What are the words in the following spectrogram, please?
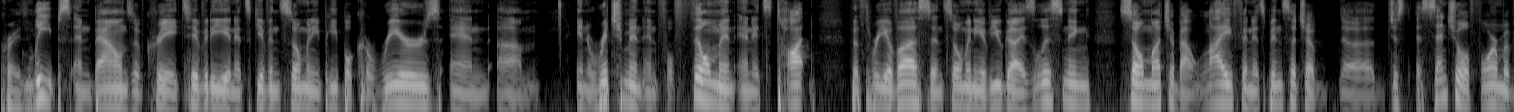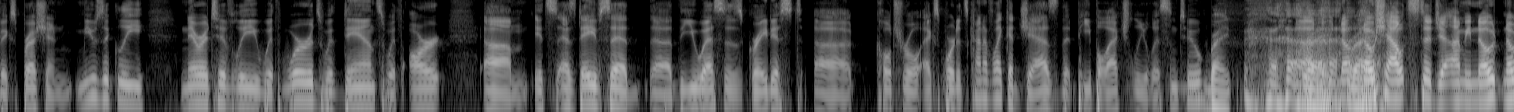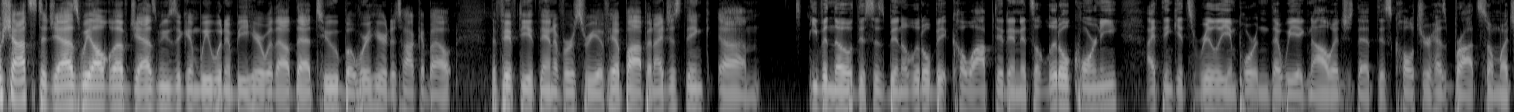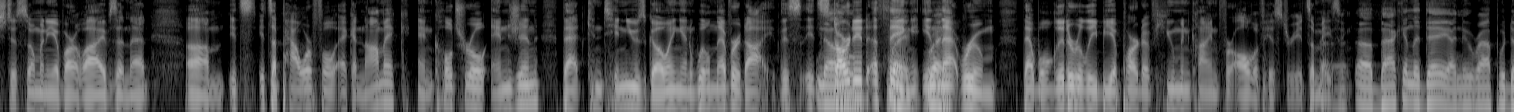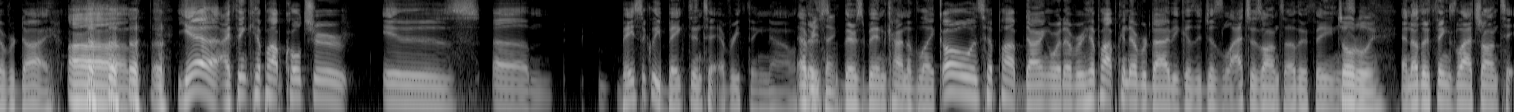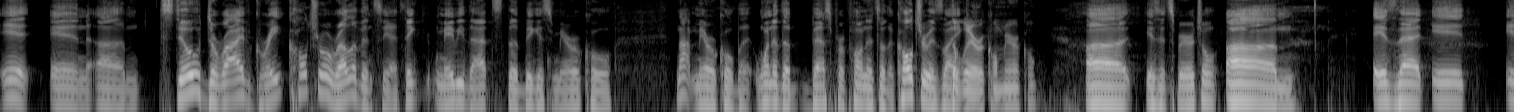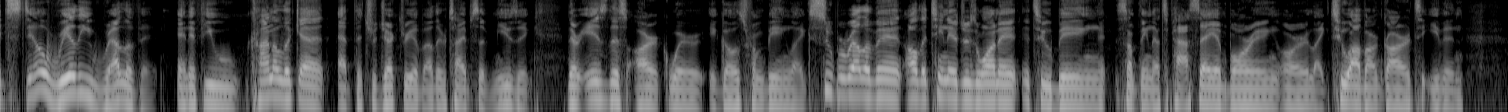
Crazy. leaps and bounds of creativity, and it's given so many people careers and um, enrichment and fulfillment, and it's taught the three of us and so many of you guys listening so much about life, and it's been such a uh, just essential form of expression musically, narratively, with words, with dance, with art. Um, it's as Dave said, uh, the U.S.'s greatest. Uh, cultural export it's kind of like a jazz that people actually listen to right. uh, Right, no, right. no shouts to jazz. I mean, no, no shots to jazz. We all love jazz music, and we wouldn't be here without that too. But we're here to talk about the 50th anniversary of hip hop, and I just think. Um, even though this has been a little bit co-opted and it's a little corny, I think it's really important that we acknowledge that this culture has brought so much to so many of our lives, and that um, it's it's a powerful economic and cultural engine that continues going and will never die. This it No, started a thing right, in right. that room that will literally be a part of humankind for all of history. It's amazing. Uh, back in the day, I knew rap would never die. Um, yeah, I think hip hop culture is um, basically baked into everything now. There's- Everything. there's been kind of like, oh, is hip hop dying or whatever? Hip hop can never die because it just latches onto other things. Totally. and other things latch onto it and um, still derive great cultural relevancy. I think maybe that's the biggest miracle. Not miracle, but one of the best proponents of the culture is like the lyrical miracle. uh, is it spiritual? Um, is that it? It's still really relevant, And if you kind of look at at the trajectory of other types of music, there is this arc where it goes from being like super relevant, all the teenagers want it, to being something that's passe and boring, or like too avant garde to even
